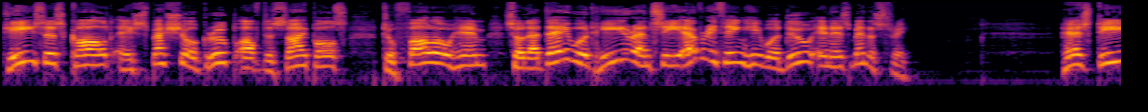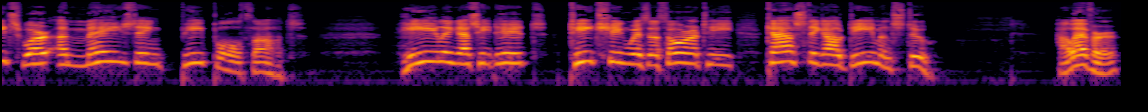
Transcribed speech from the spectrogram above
Jesus called a special group of disciples to follow him so that they would hear and see everything he would do in his ministry. His deeds were amazing, people thought. Healing as he did, teaching with authority, casting out demons too. However,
